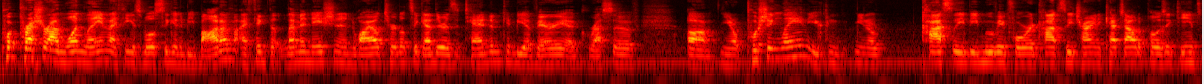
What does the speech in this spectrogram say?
put pressure on one lane. I think it's mostly going to be bottom. I think that Lemon Nation and Wild Turtle together as a tandem can be a very aggressive, um, you know, pushing lane. You can you know constantly be moving forward, constantly trying to catch out opposing teams.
